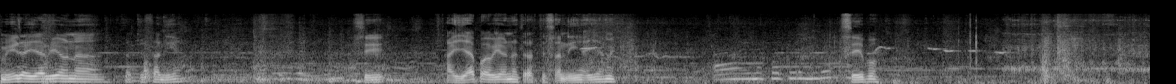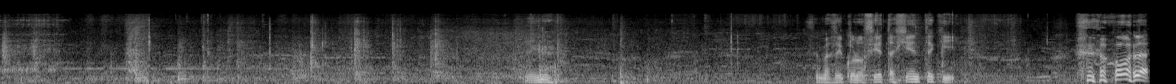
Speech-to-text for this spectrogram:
Mira, ya había una artesanía. Sí. Allá pues había una artesanía, allá me. Ay, una mirar. Sí, pues. Mira. Se me hace conocida esta gente aquí. Hola.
